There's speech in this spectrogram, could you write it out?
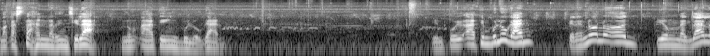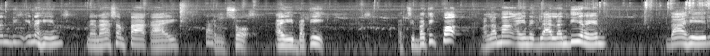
makastahan na rin sila nung ating bulugan. Yun po yung ating bulugan. Pinanonood yung naglalanding inahin na nasampa kay Tanso, ay Batik. At si Batik po, malamang ay naglalandi rin dahil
